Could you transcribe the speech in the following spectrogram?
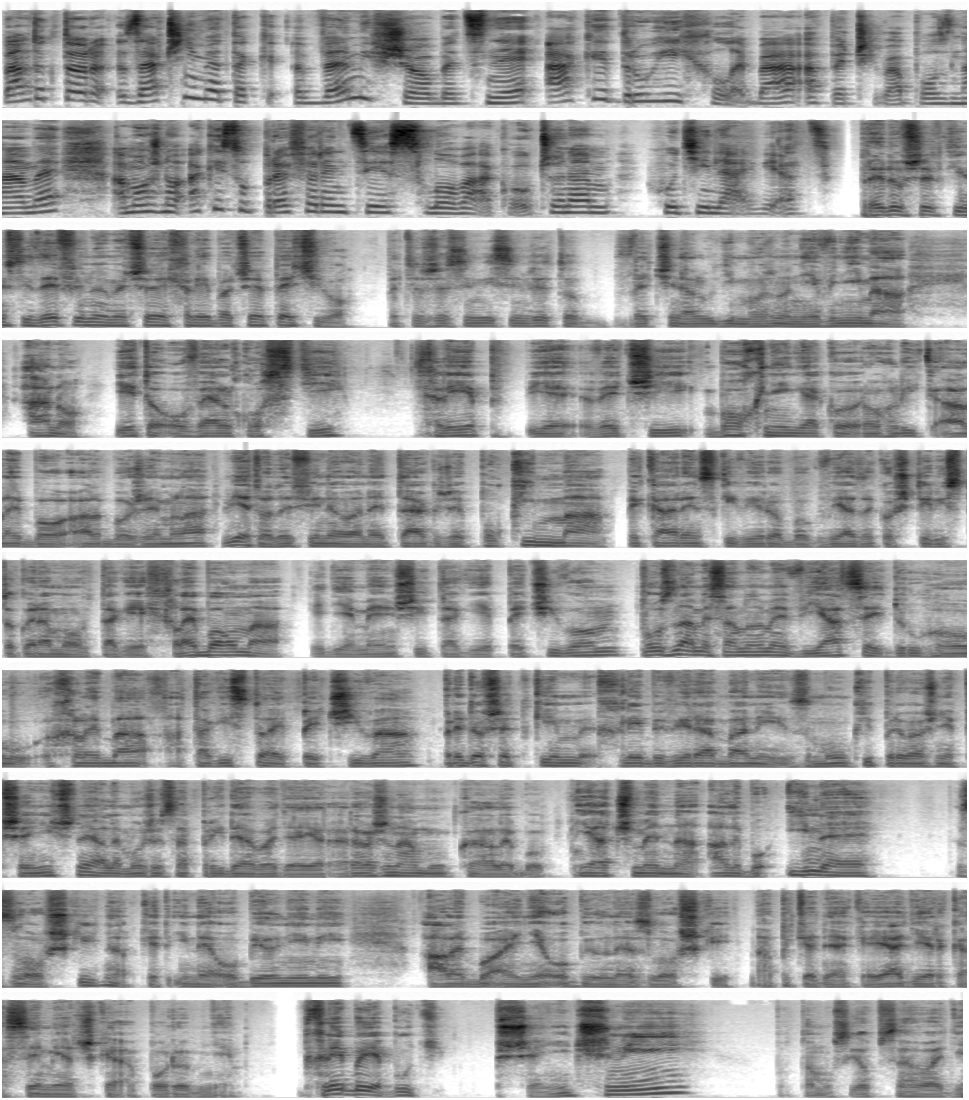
Pán doktor, začnime tak veľmi všeobecne, aké druhy chleba a pečiva poznáme a možno aké sú preferencie Slovákov, čo nám chutí najviac. Predovšetkým si definujeme, čo je chlieba, čo je pečivo, pretože si myslím, že to väčšina ľudí možno nevníma. Áno, je to o veľkosti, chlieb je väčší, bochník ako rohlík alebo, alebo žemla. Je to definované tak, že pokým má pekárenský výrobok viac ako 400 gramov, tak je chlebom a keď je menší, tak je pečivom. Poznáme samozrejme viacej druhov chleba a takisto aj pečiva. Predovšetkým chlieb je vyrábaný z múky, prevažne pšeničnej, ale môže sa pridávať aj ražná múka alebo jačmenná alebo iné zložky, napríklad iné obilniny, alebo aj neobilné zložky, napríklad nejaká jadierka, semiačka a podobne. Chlieb je buď pšeničný, potom musí obsahovať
